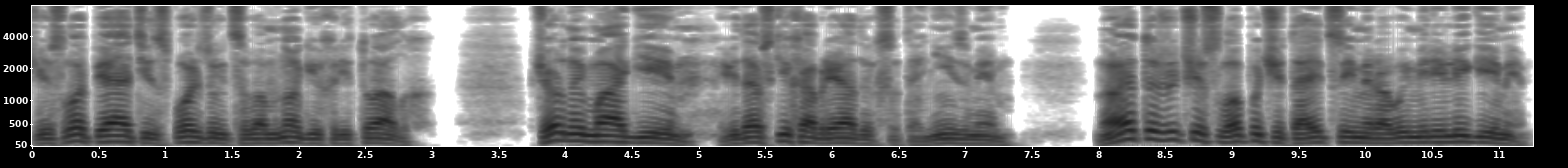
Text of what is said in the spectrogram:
Число пять используется во многих ритуалах. В черной магии, видовских обрядах, сатанизме. Но это же число почитается и мировыми религиями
